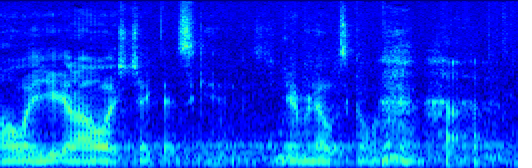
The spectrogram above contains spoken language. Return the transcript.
Always, you gotta always check that skin. You never know what's going on.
